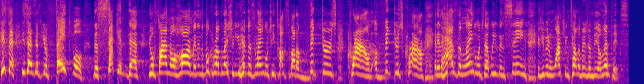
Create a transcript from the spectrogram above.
He, said, he says, if you're faithful, the second death, you'll find no harm. And in the book of Revelation, you hear this language. He talks about a victor's crown, a victor's crown. And it has the language that we've been seeing if you've been watching television, the Olympics.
